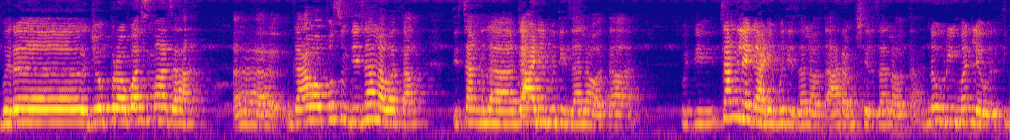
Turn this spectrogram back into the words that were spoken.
बरं जो प्रवास माझा गावापासून जे झाला होता ती चांगला गाडीमध्ये झाला होता. म्हणजे चांगल्या गाडीमध्ये झाला होता आरामशीर झाला होता नवरी म्हणल्यावरती.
